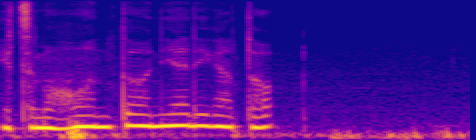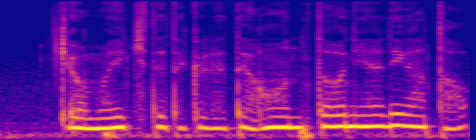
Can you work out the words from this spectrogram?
いつも本当にありがとう。今日も生きててくれて本当にありがとう。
